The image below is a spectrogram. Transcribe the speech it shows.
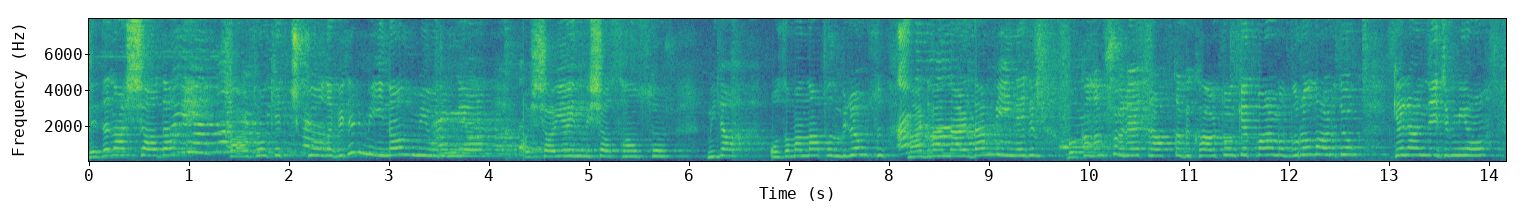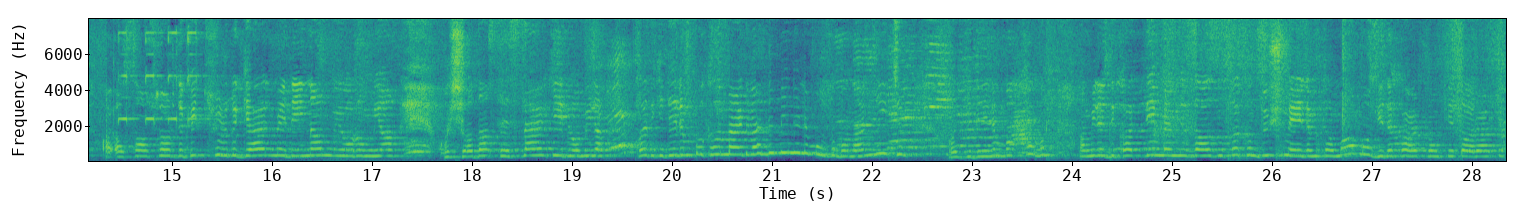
neden aşağıda? Karton ket çıkıyor olabilir mi? İnanmıyorum ya. Aşağıya inmiş asansör. Mila o zaman ne yapalım biliyor musun? Merdivenlerden mi inelim? Bakalım şöyle etrafta bir karton ket var mı? Buralarda yok. Gel anneciğim ya. Ay asansörde bir türlü gelmedi inanmıyorum ya. Aşağıdan sesler geliyor Mila. Hadi gidelim bakalım merdivenden inelim o zaman anneciğim. Ay gidelim bakalım. Ha Mila dikkatli inmemiz lazım sakın düşmeyelim tamam mı? Bir de karton keti ararken.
